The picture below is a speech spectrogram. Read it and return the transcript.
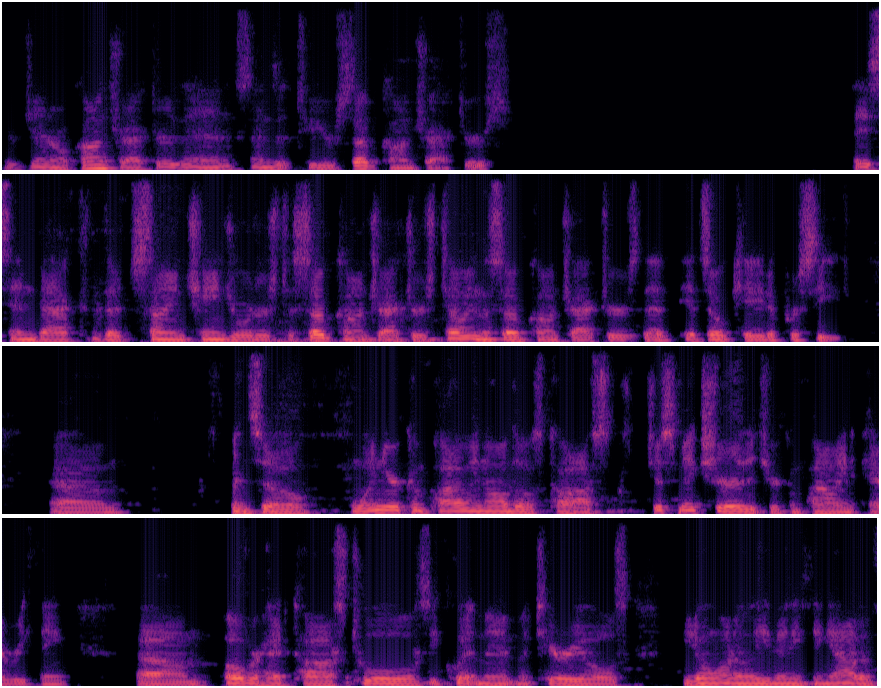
your general contractor then sends it to your subcontractors. They send back the signed change orders to subcontractors, telling the subcontractors that it's okay to proceed. Um, and so when you're compiling all those costs, just make sure that you're compiling everything. Um, overhead costs, tools, equipment, materials. You don't want to leave anything out of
